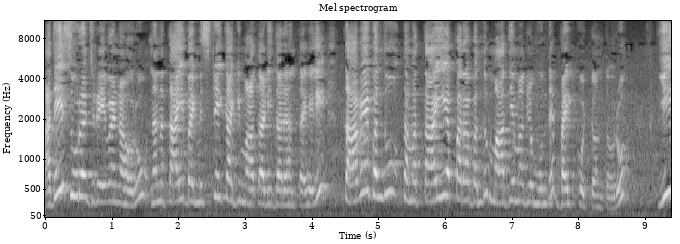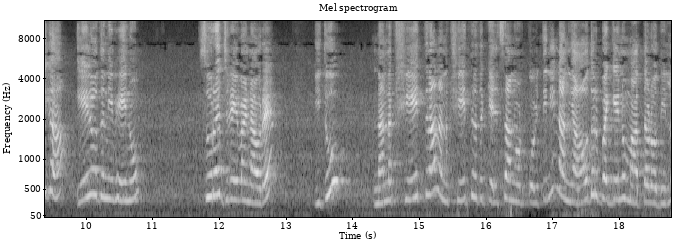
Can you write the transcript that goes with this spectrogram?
ಅದೇ ಸೂರಜ್ ರೇವಣ್ಣ ಅವರು ನನ್ನ ತಾಯಿ ಬೈ ಮಿಸ್ಟೇಕ್ ಆಗಿ ಮಾತಾಡಿದ್ದಾರೆ ಅಂತ ಹೇಳಿ ತಾವೇ ಬಂದು ತಮ್ಮ ತಾಯಿಯ ಪರ ಬಂದು ಮಾಧ್ಯಮಗಳ ಮುಂದೆ ಬೈಕ್ ಕೊಟ್ಟಂತವ್ರು. ಈಗ ಹೇಳೋದು ನೀವೇನು? ಸೂರಜ್ ರೇವಣ್ಣ ಅವರೇ, ಇದು ನನ್ನ ಕ್ಷೇತ್ರ, ನನ್ನ ಕ್ಷೇತ್ರದ ಕೆಲಸ ನೋಡ್ಕೊಳ್ತೀನಿ. ನಾನು ಯಾವುದ್ರ ಬಗ್ಗೆನೂ ಮಾತಾಡೋದಿಲ್ಲ.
